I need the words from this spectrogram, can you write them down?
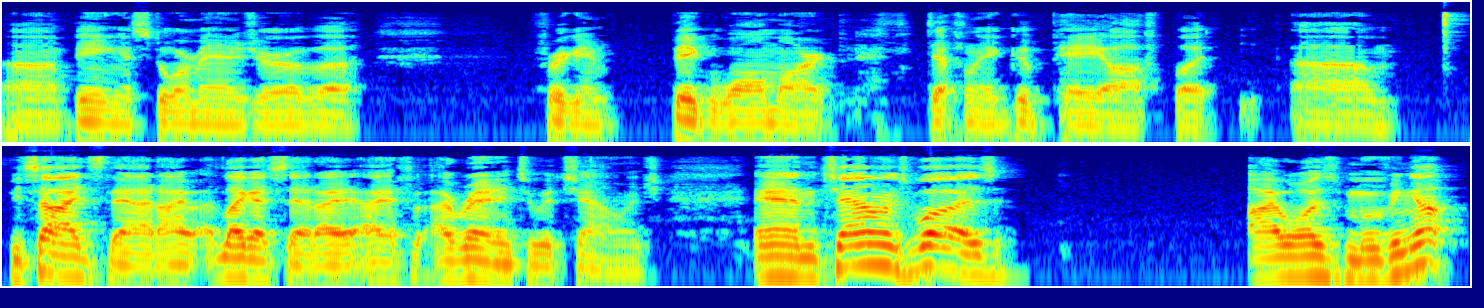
uh, being a store manager of a friggin' big Walmart, definitely a good payoff. But um, besides that, I like I said, I, I I ran into a challenge, and the challenge was I was moving up.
